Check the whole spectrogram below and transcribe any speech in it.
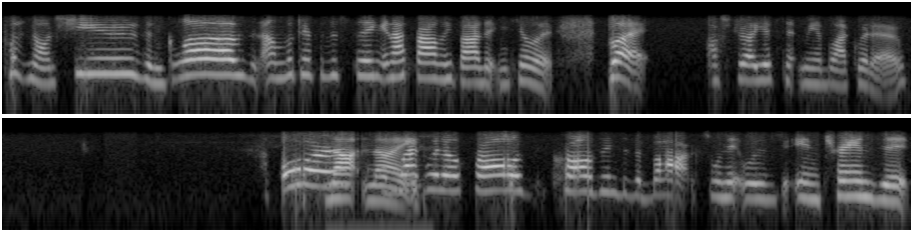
putting on shoes and gloves, and I'm looking for this thing, and I finally find it and kill it. But Australia sent me a black widow. Or Not nice. black widow crawls crawls into the box when it was in transit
